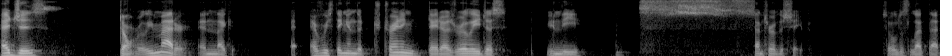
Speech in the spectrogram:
edges don't really matter. And like everything in the training data is really just in the center of the shape. So we'll just let that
